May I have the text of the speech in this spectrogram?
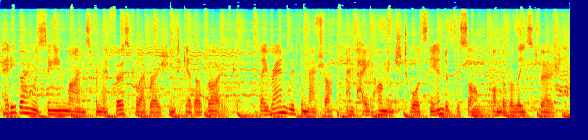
Pettibone was singing lines from their first collaboration together, Vogue. They ran with the mashup and paid homage towards the end of the song on the released version.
